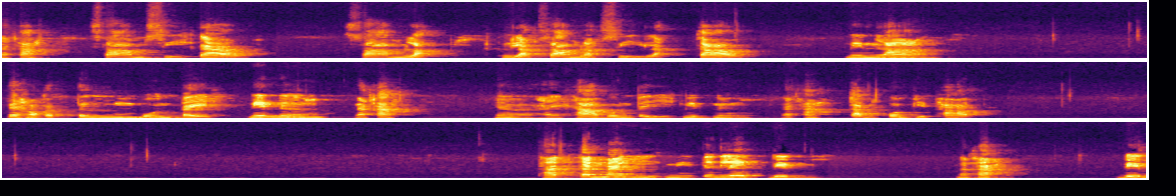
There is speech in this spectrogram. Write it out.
นะคะสามสี่เก้าสามหลัก คือหลักสามหลักสี่หลักเก้าเน้นล่าง แต่เขาก็ตืมบนไปนิดนึงนะคะให้คาบนไปอีกนิดนึงนะคะ กันความผิดพลาด ทัดกันมาอีกนี่เป็นเลขเด่นนะคะ เด่น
